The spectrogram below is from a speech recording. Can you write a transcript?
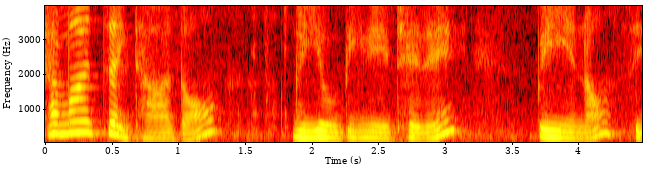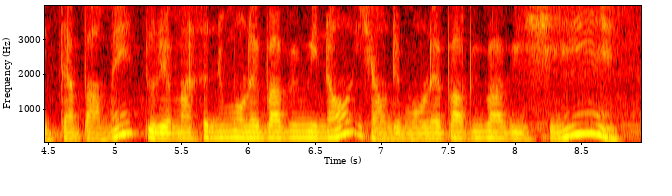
ထမကြိတ်ထားတော့ငရုတ်သီးလေးထဲတယ်ပြီးရင်တော့စီတက်ပါမယ်သူထဲမှာစနစ်မုံလေးပါပြီးပြီနော်ရောင်တင်မုံလေးပါပြီးပါပြီရှင်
